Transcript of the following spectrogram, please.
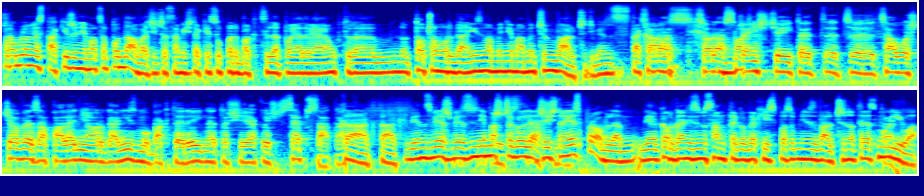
Problem jest taki, że nie ma co podawać i czasami się takie superbakcyle pojawiają, które no, toczą organizm, a my nie mamy czym walczyć, więc taka... Coraz, coraz bak- częściej te, te, te całościowe zapalenie organizmu bakteryjne to się jakoś sepsa, tak? Tak, tak, więc wiesz, więc nie masz czego leczyć, no jest problem. Jak organizm sam tego w jakiś sposób nie zwalczy, no to jest mogiła.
